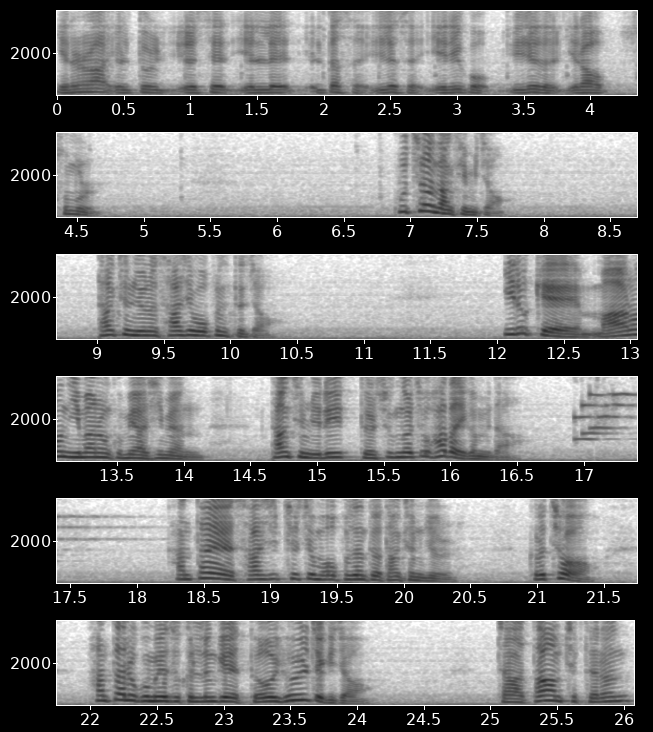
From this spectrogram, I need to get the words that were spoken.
열하나, 열둘, 열셋, 열넷, 열다섯, 열여섯, 열일곱, 열여덟, 열아홉, 스물. 9천원 당첨이죠. 당첨률은 45%죠. 이렇게 만원, 이만원 구매하시면 당첨률이 들쭉날쭉하다 이겁니다. 한타의 47.5% 당첨률. 그렇죠. 한타를 구매해서 긁는 게 더 효율적이죠. 자, 다음 챕터는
